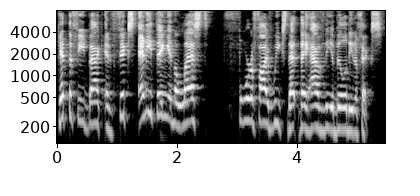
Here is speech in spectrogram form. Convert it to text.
get the feedback and fix anything in the last four to five weeks that they have the ability to fix.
